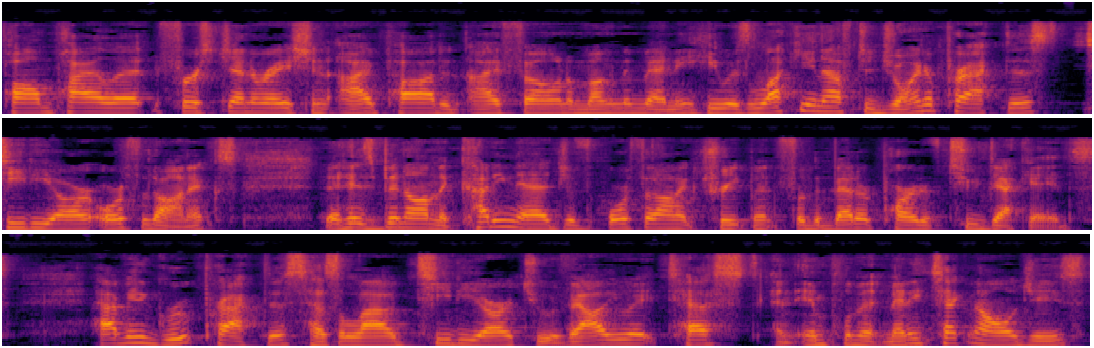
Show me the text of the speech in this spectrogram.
Palm Pilot, first generation iPod and iPhone among the many. He was lucky enough to join a practice, TDR Orthodontics, that has been on the cutting edge of orthodontic treatment for the better part of two decades. Having a group practice has allowed TDR to evaluate, test, and implement many technologies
